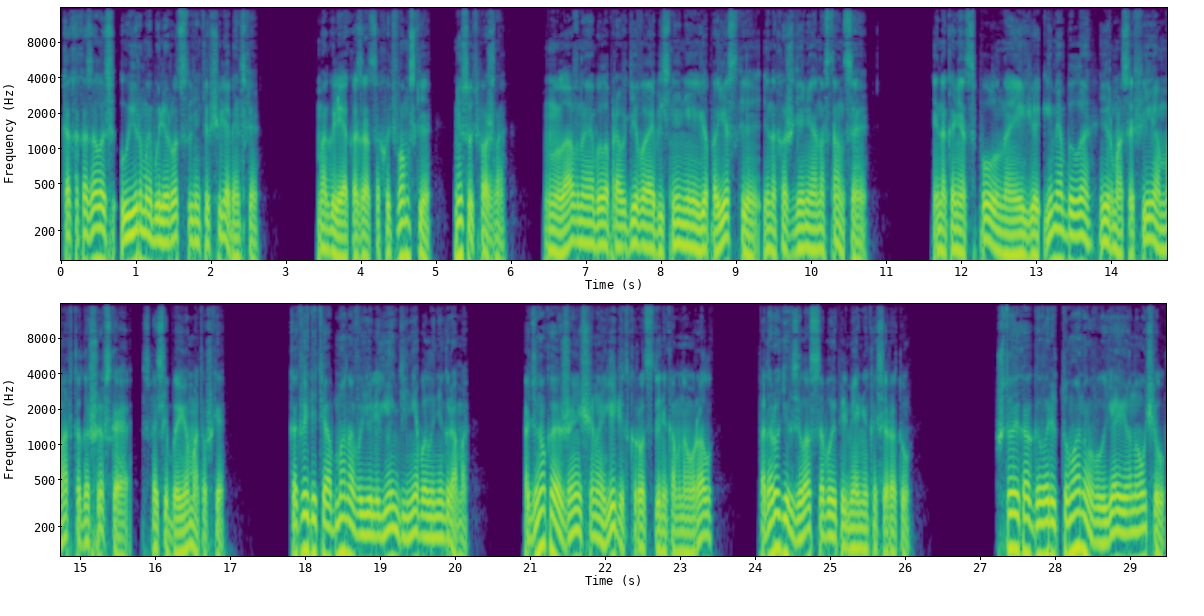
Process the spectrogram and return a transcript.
как оказалось, у Ирмы были родственники в Челябинске. Могли оказаться хоть в Омске, не суть важно. Главное было правдивое объяснение ее поездки и нахождения на станции. И, наконец, полное ее имя было Ирма София Марта Дашевская, спасибо ее матушке. Как видите, обмана в ее легенде не было ни грамма. Одинокая женщина едет к родственникам на Урал, по дороге взяла с собой племянника-сироту. Что и как говорит Туманову, я ее научил.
